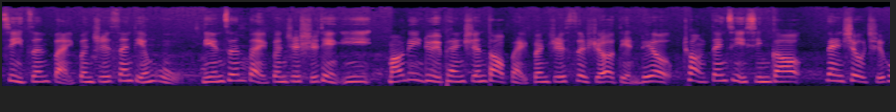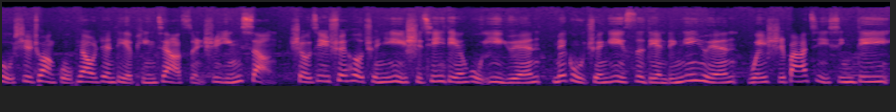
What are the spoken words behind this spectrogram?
季增百分之三点五，年增百分之十点一，毛利率攀升到百分之四十二点六，创单季新高。但受持股市创股票认列评价损失影响，首季税后纯益十七点五亿元，每股纯益四点零一元，为十八季新低。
